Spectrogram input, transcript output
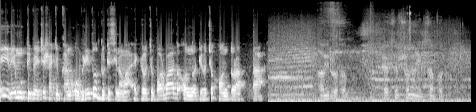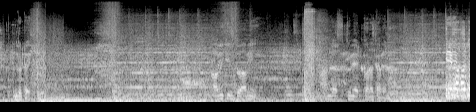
এই ঈদে মুক্তি পেয়েছে শাকিব খান অভিনীত দুটি সিনেমা, একটি হচ্ছে বরবাদ, অন্যটি হচ্ছে অন্তরাত্মা। আমি প্রথম। এক্সেপশন এক্সাম্পল দুটোই। আমি কিন্তু আমি। আন্ডারস্টিমেট করা যাবে না। হয়তো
